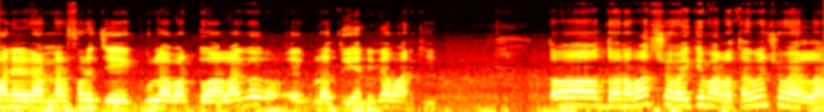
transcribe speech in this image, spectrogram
মানে রান্নার পরে যেগুলো আবার ধোয়া লাগে, এগুলা ধুয়ে নিলাম আর কি। তো ধন্যবাদ, সবাইকে ভালো থাকবেন, সবাই আল্লাহ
